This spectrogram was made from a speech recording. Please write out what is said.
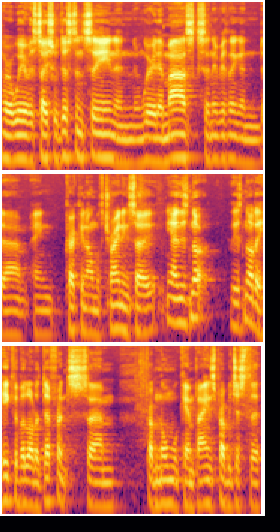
we're aware of the social distancing and, wearing our masks and everything, and um, and cracking on with training. So you know there's not there's not a heck of a lot of difference um, from normal campaigns. Probably just the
